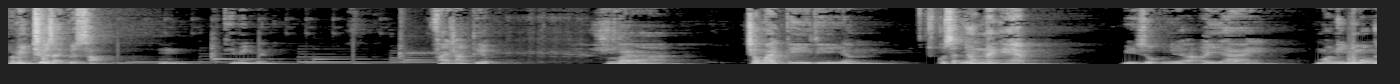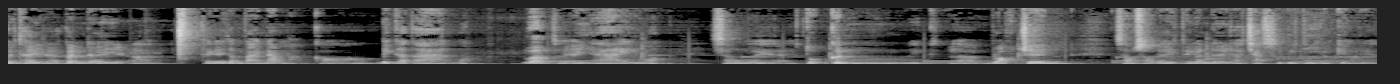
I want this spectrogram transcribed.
Và mình chưa giải quyết xong. Ừ. thì mình phải làm tiếp. Và trong IT thì có rất nhiều ngành hẹp. Ví dụ như là AI mọi như mọi người thấy là gần đây à, cách đây tầm vài năm à, có big data đúng không? Vâng. Rồi AI đúng không? Xong rồi lại token rồi, uh, blockchain. Xong sau đấy thì gần đây là chat GPT các kiểu này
